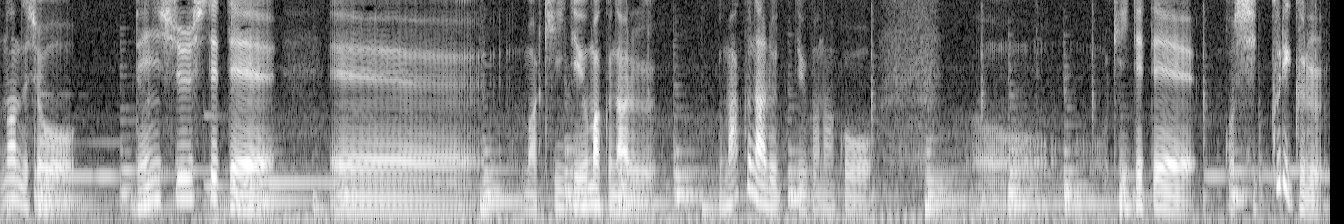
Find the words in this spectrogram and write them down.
うなんでしょう練習しててえーまあ聞いて上手くなる上手くなるっていうかなこう聞いててこうしっくりくる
